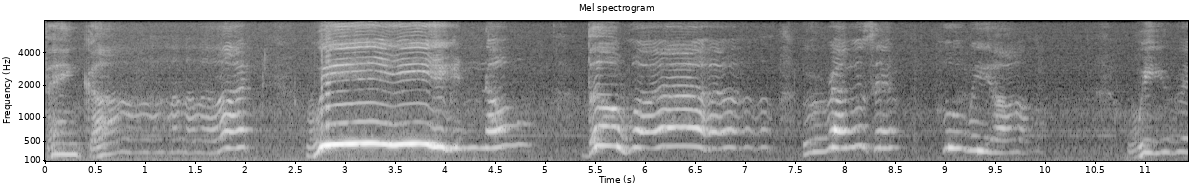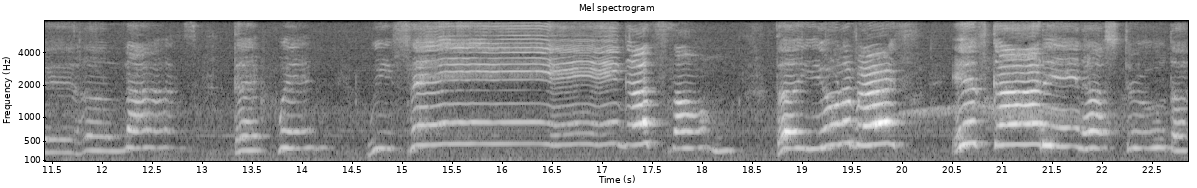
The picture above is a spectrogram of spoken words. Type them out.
Thank God we know the world represents who we are. We realize that when we sing a song, the universe is guiding us through the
